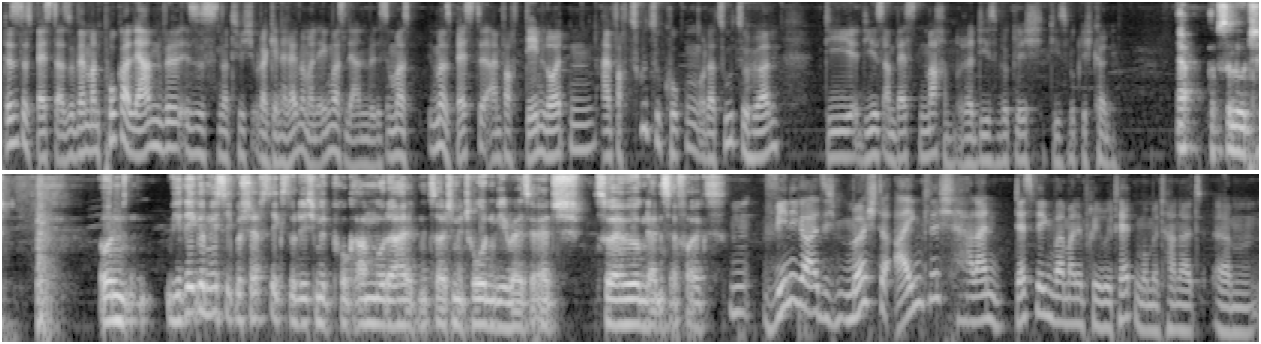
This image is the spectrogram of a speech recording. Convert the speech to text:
das ist das Beste. Also wenn man Poker lernen will, ist es natürlich, oder generell, wenn man irgendwas lernen will, ist immer das, immer das Beste, einfach den Leuten einfach zuzugucken oder zuzuhören, die, die es am besten machen oder die es wirklich, die es wirklich können. Ja, absolut. Und wie regelmäßig beschäftigst du dich mit Programmen oder halt mit solchen Methoden wie Your Edge zur Erhöhung deines Erfolgs? Hm, weniger als ich möchte eigentlich. Allein deswegen, weil meine Prioritäten momentan halt ähm,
